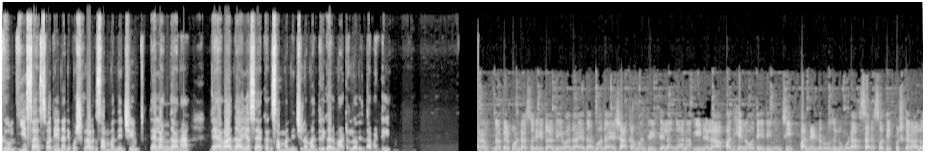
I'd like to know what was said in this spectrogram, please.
ఇప్పుడు ఈ సరస్వతి నది పుష్కరాలకు సంబంధించి తెలంగాణ దేవాదాయ శాఖకు సంబంధించిన మంత్రి గారి మాటల్లో విందామండి. నా పేరు కొండా సురేఖ దేవాదాయ ధర్మాదాయ శాఖ మంత్రి తెలంగాణ. ఈ నెల పదిహేనవ తేదీ నుంచి పన్నెండు రోజులు కూడా సరస్వతి పుష్కరాలు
